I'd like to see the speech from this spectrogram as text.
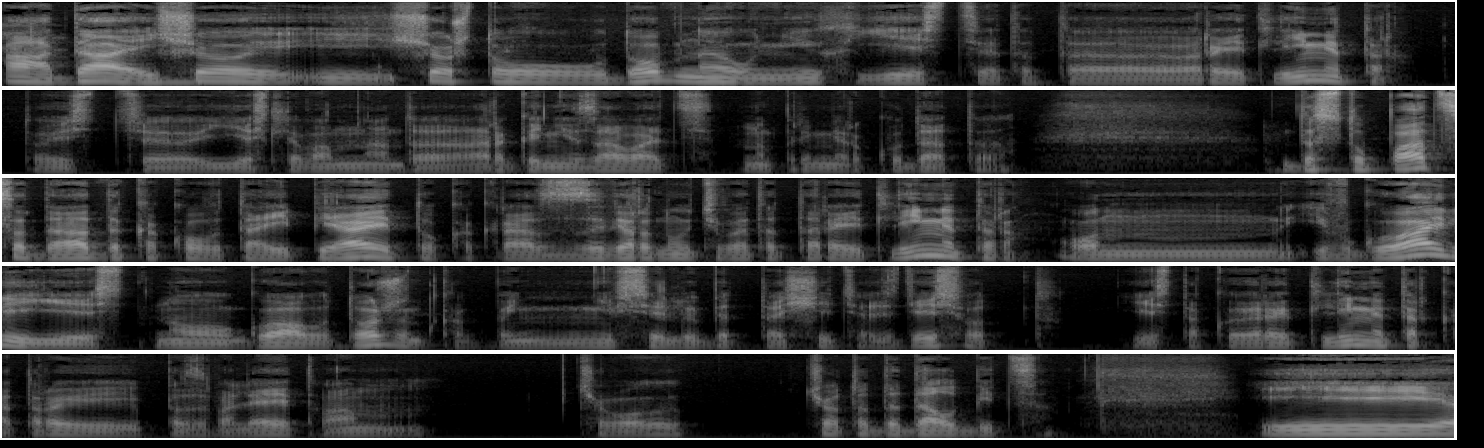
А, да, еще, и еще что удобно, у них есть этот э, rate limiter, то есть э, если вам надо организовать, например, куда-то доступаться да, до какого-то API, то как раз завернуть в этот rate limiter, он и в Guave есть, но Guave тоже как бы не все любят тащить, а здесь вот есть такой rate limiter, который позволяет вам чего, что-то додолбиться. И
